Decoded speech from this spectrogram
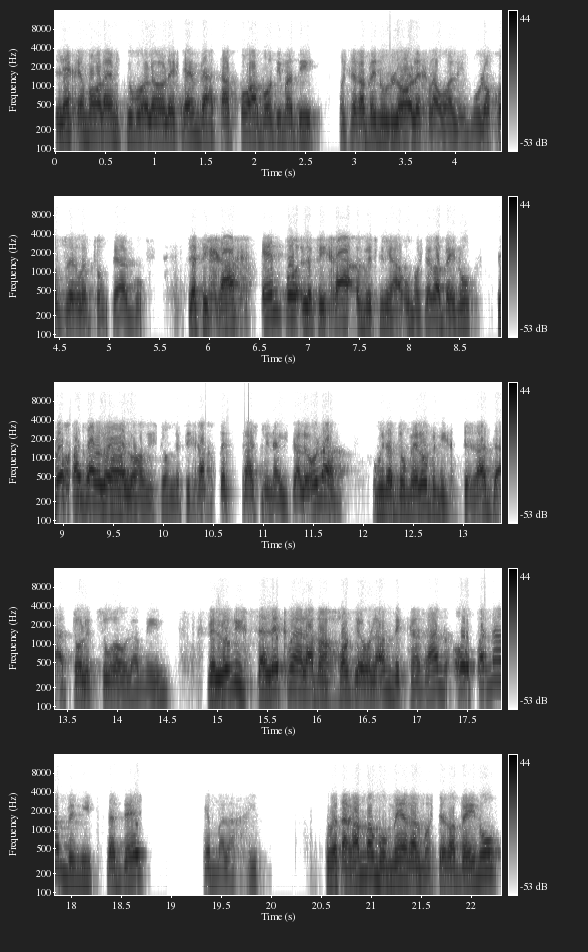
לך אמור להם שובו לאוהליכם, ואתה פה עמוד עמדי. משה רבנו לא הולך לאוהלים, הוא לא חוזר לצורכי הגוף. לפיכך, אין פה, לפיכך, ושנייה, ומשה רבנו לא חזר לאוהלו הראשון, לפיכך פרש מן האישה לעולם, ומן הדומה לו ונקצרה דעתו לצור העולמים, ולא נסתלק מעליו ההוד לעולם, וקרן אור פניו ונתקדש כמלאכים. זאת אומרת, הרמב"ם אומר על משה רבנו,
